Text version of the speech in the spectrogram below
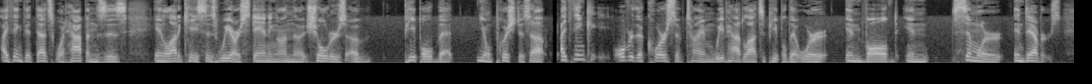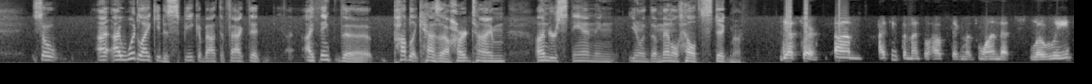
I think that that's what happens is in a lot of cases we are standing on the shoulders of people that you know pushed us up. I think over the course of time we've had lots of people that were involved in similar endeavors. So I, I would like you to speak about the fact that I think the public has a hard time understanding, you know, the mental health stigma. Yes, sir. Um, I think the mental health stigma is one that's slowly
